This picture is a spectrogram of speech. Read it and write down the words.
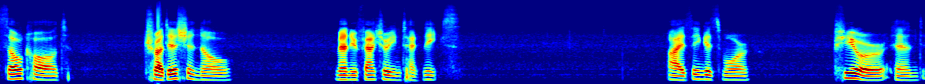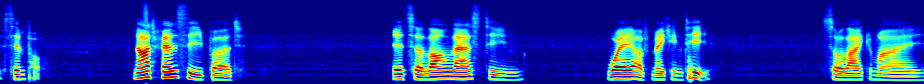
so-called traditional manufacturing techniques. I think it's more pure and simple. Not fancy, but it's a long lasting way of making tea. So, like my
